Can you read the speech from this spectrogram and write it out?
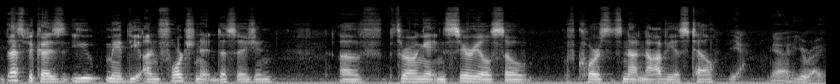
that's because you made the unfortunate decision of throwing it in cereal, so of course it's not an obvious tell. Yeah, yeah, you're right.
